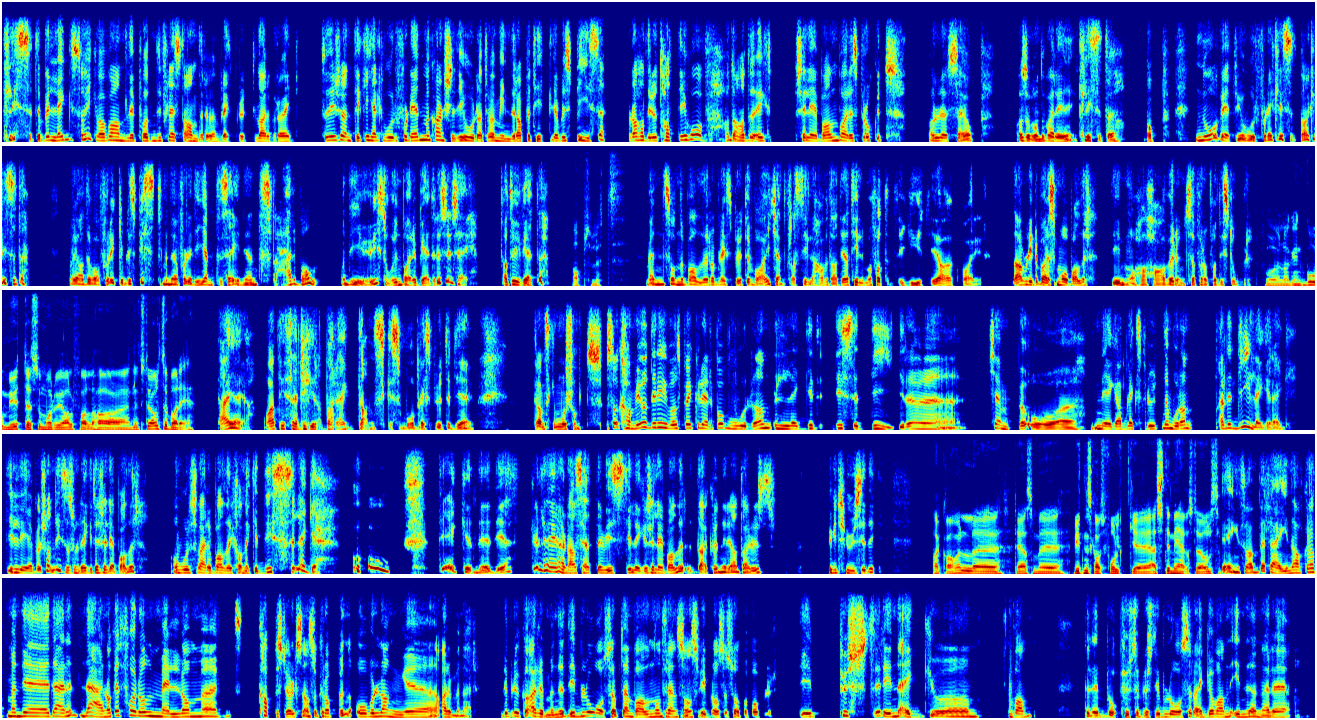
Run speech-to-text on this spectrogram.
klissete belegg som ikke var vanlig på de fleste andre blekksprutt, larver og egg. Så de skjønte ikke helt hvorfor det, men kanskje de gjorde at de var mindre appetittlige å bli spise. For da hadde de jo tatt det i håv, og da hadde geléballen bare sprukket og løst seg opp. Og så kom det bare klissete opp. Nå vet vi jo hvorfor det var klissete. Og ja, det var for å ikke bli spist, men det var fordi de gjemte seg inn i en svær ball. Og det gjør historien bare bedre, syns jeg at vi vet det. Absolutt. Men sånne baller og blekkspruter var jo kjent fra Stillehavet. Da. De har til og med fått det til gyte i akvarier. Da blir det bare småballer. De må ha havet rundt seg for å få de store. For å lage en god myte, så må du iallfall ha litt størrelse på det. Ja, ja, ja. Og at disse dyra bare er ganske små blekkspruter, det er jo ganske morsomt. Så kan vi jo drive og spekulere på hvordan legger disse digre kjempe- og megablekksprutene Hvordan er det de legger egg? De lever som disse som legger geléballer. Og hvor svære baller kan ikke disse legge? Oho, det, er ikke, det, det skulle jeg gjerne ha sett det hvis de legger geléballer. Da kunne de antakeligvis bygd hus i de. Her kan vel det dere som er vitenskapsfolk eh, estimere størrelse? Det er ingen som har beregna akkurat, men det, det, er en, det, er nok et forhold mellom eh, kappestørrelsen, altså kroppen, og hvor lange armene er. De bruker armene, de blåser opp den ballen omtrent sånn som vi blåser såpebobler. De puster inn egg og vann. Eller puster, de blåser egg og vann inn i den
